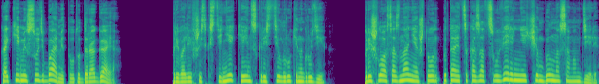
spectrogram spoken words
«Какими судьбами тут, дорогая?» Привалившись к стене, Кейн скрестил руки на груди пришло осознание, что он пытается казаться увереннее, чем был на самом деле.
